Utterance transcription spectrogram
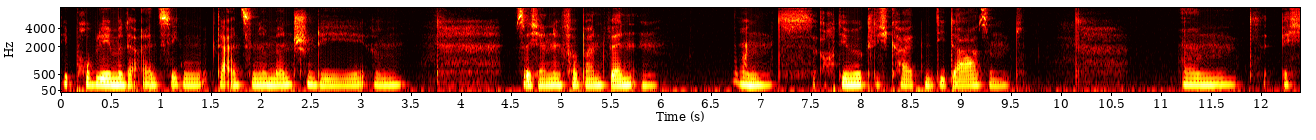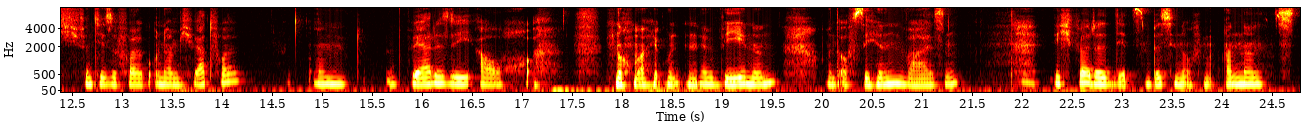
die Probleme der, einzigen, der einzelnen Menschen, die ähm, sich an den Verband wenden und auch die Möglichkeiten, die da sind. Und ich finde diese Folge unheimlich wertvoll und werde sie auch nochmal hier unten erwähnen und auf sie hinweisen. Ich werde jetzt ein bisschen auf ein anderes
